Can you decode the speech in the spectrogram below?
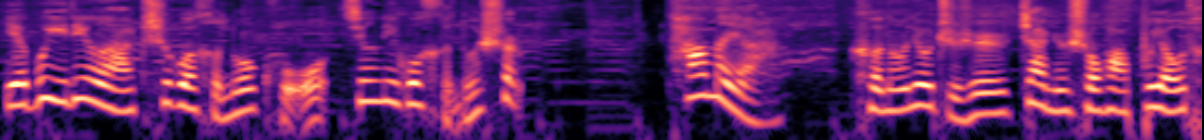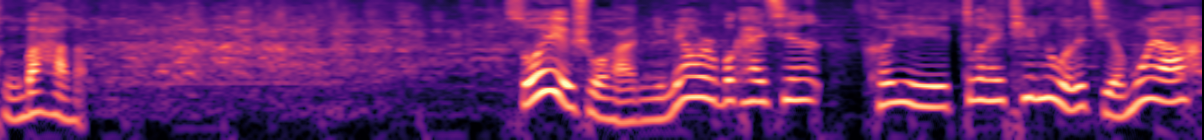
也不一定啊吃过很多苦，经历过很多事儿。他们呀，可能就只是站着说话不腰疼罢了。所以说啊，你们要是不开心，可以多来听听我的节目呀。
